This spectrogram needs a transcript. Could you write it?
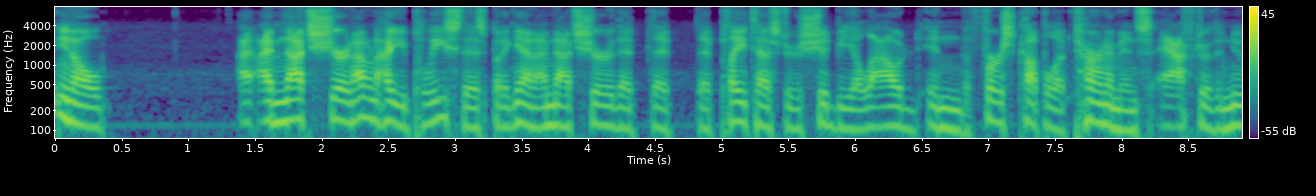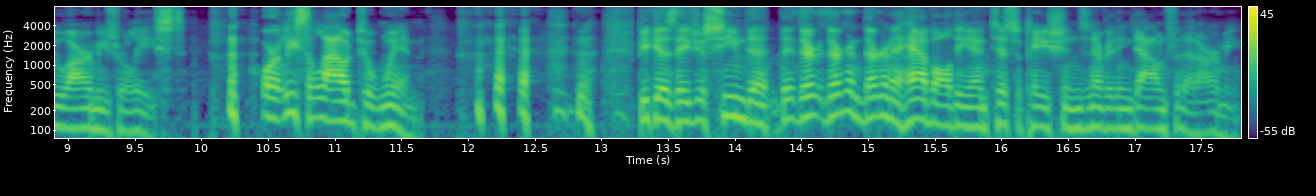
you know, I, I'm not sure, and I don't know how you police this, but again, I'm not sure that that that playtesters should be allowed in the first couple of tournaments after the new army's released, or at least allowed to win, because they just seem to they're they're going they're going to have all the anticipations and everything down for that army.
